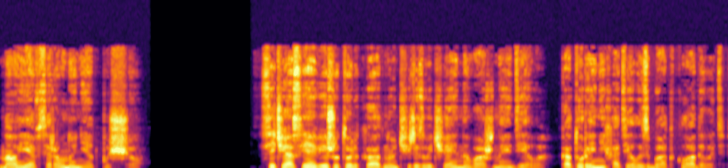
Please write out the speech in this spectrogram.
Но я все равно не отпущу». Сейчас я вижу только одно чрезвычайно важное дело, которое не хотелось бы откладывать.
